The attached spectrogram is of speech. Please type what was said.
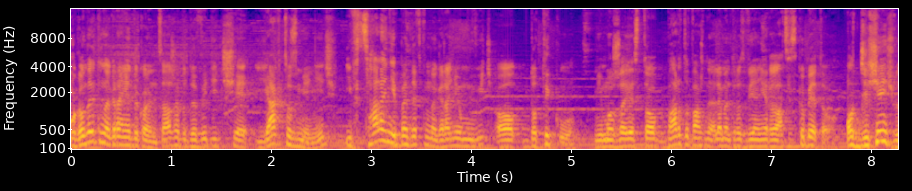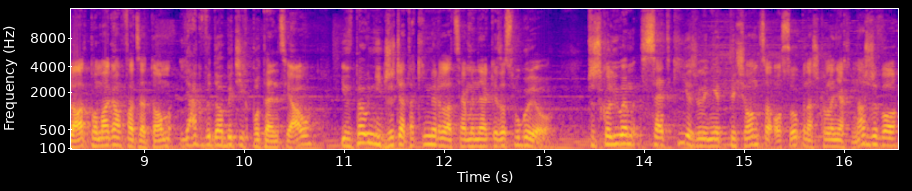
Oglądaj to nagranie do końca, żeby dowiedzieć się, jak to zmienić i wcale nie będę w tym nagraniu mówić o dotyku, mimo że jest to bardzo ważny element rozwijania relacji z kobietą. Od 10 lat pomagam facetom, jak wydobyć ich potencjał i wypełnić życia takimi relacjami, na jakie zasługują. Przeszkoliłem setki, jeżeli nie tysiące osób na szkoleniach na żywo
